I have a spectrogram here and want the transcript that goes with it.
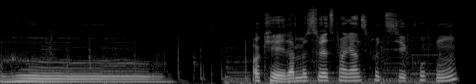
Uh. Okay, dann müssen wir jetzt mal ganz kurz hier gucken.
